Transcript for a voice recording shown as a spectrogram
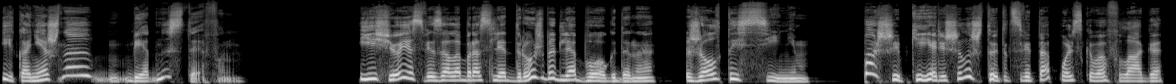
И, конечно, бедный Стефан. Еще я связала браслет дружбы для Богдана, желтый с синим. По ошибке я решила, что это цвета польского флага.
